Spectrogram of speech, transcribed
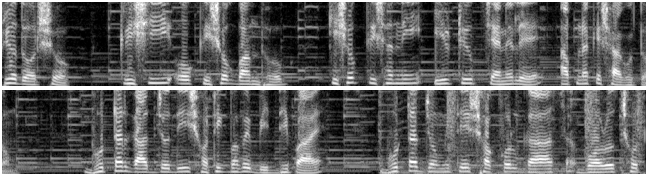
প্রিয় দর্শক, কৃষি ও কৃষক বান্ধব, কৃষক কৃষানি ইউটিউব চ্যানেলে আপনাকে স্বাগতম। ভুট্টার গাছ যদি সঠিকভাবে বৃদ্ধি পায়, ভুট্টার জমিতে সকল গাছ বড় ছোট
